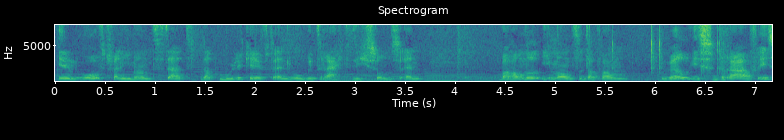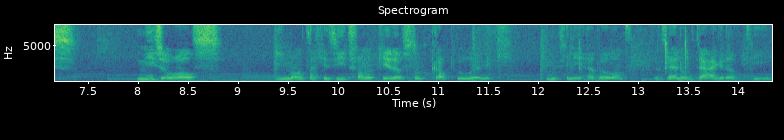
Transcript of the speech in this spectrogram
in een hoofd van iemand dat dat moeilijk heeft en hoe gedraagt hij zich soms? En behandel iemand dat dan wel eens braaf is, niet zoals iemand dat je ziet van oké, dat is toch krapul en ik moet je niet hebben, want er zijn ook dagen dat die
